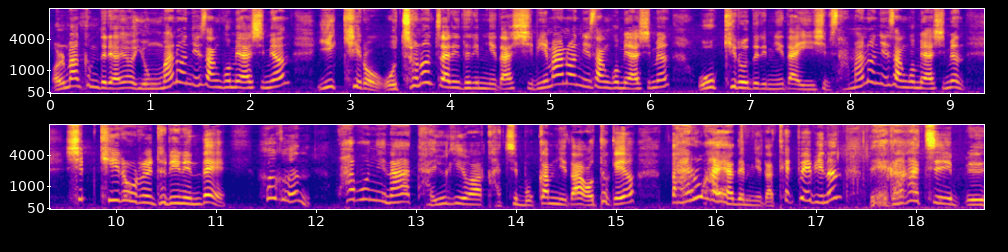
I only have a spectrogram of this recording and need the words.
얼만큼 드려요? 6만 원 이상 구매하시면 2kg 5천 원짜리 드립니다. 12만 원 이상 구매하시면 5kg 드립니다. 24만 원 이상 구매하시면 10kg를 드리는데 흙은 화분이나 다육이와 같이 못 갑니다. 어떻게요? 따로 가야 됩니다. 택배비는 내가 같이 으,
